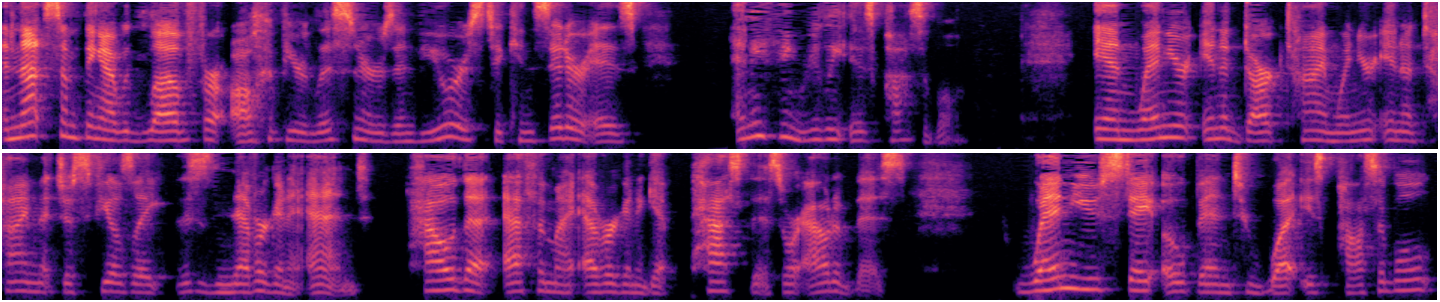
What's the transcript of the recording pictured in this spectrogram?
And that's something I would love for all of your listeners and viewers to consider is anything really is possible. And when you're in a dark time, when you're in a time that just feels like this is never going to end, how the F am I ever going to get past this or out of this? When you stay open to what is possible,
